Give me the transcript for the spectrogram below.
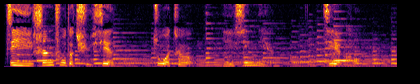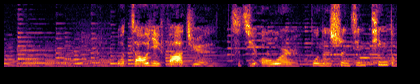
记忆深处的曲线。作者：迎新年。借口。我早已发觉自己偶尔不能瞬间听懂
